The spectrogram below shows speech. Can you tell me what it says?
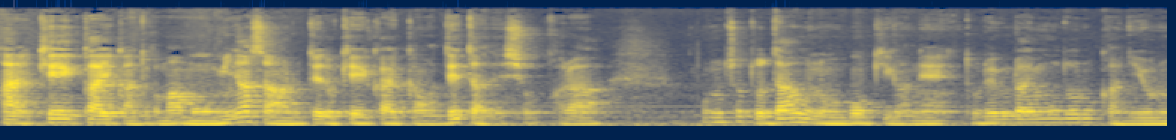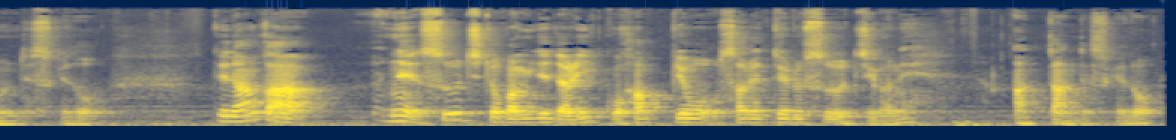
はい、警戒感とかまあもう皆さんある程度警戒感は出たでしょうからこのちょっとダウの動きがねどれぐらい戻るかによるんですけどでなんかね数値とか見てたら1個発表されてる数値がねあったんですけど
